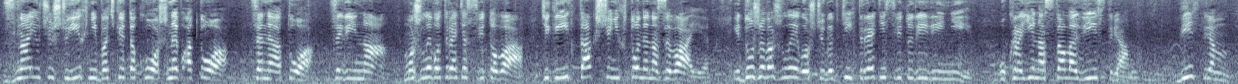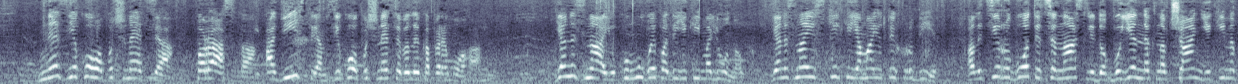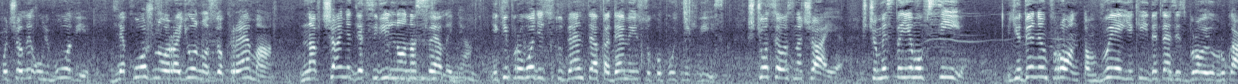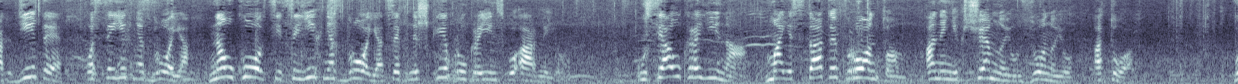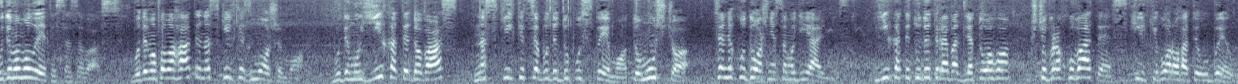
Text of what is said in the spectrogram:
знаючи, що їхні батьки також не в АТО. Це не АТО, це війна, можливо, третя світова. Тільки їх так ще ніхто не називає. І дуже важливо, щоб в тій третій світовій війні Україна стала вістрям, вістрям, не з якого почнеться поразка, а вістрям, з якого почнеться велика перемога. Я не знаю, кому випаде який малюнок. Я не знаю, скільки я маю тих робіт. Але ці роботи це наслідок воєнних навчань, які ми почали у Львові для кожного району, зокрема, навчання для цивільного населення, які проводять студенти Академії сухопутніх військ. Що це означає? Що ми стаємо всі єдиним фронтом. Ви, які йдете зі зброєю в руках, діти, ось це їхня зброя. Науковці це їхня зброя, це книжки про українську армію. Уся Україна має стати фронтом, а не нікчемною зоною АТО. Будемо молитися за вас, будемо допомагати наскільки зможемо. Будемо їхати до вас, наскільки це буде допустимо, тому що це не художня самодіяльність. Їхати туди треба для того, щоб рахувати, скільки ворога ти убив.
